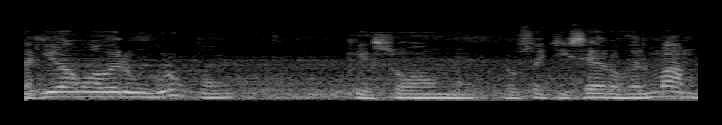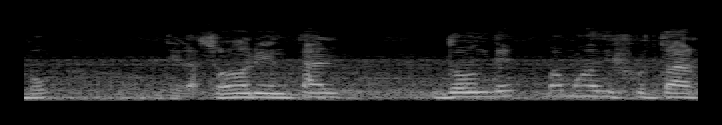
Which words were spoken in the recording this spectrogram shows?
Aquí vamos a ver un grupo que son los hechiceros del mambo, de la zona oriental, donde vamos a disfrutar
